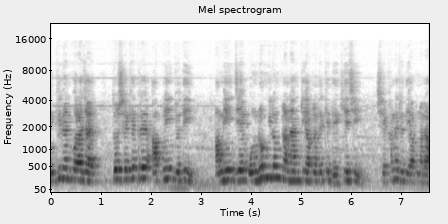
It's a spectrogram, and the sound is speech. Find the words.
ইমপ্লিমেন্ট করা যায়। তো সেক্ষেত্রে আপনি যদি আমি যে অনুলোম বিলোম প্রাণায়ামটি আপনাদেরকে দেখিয়েছি, সেখানে যদি আপনারা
